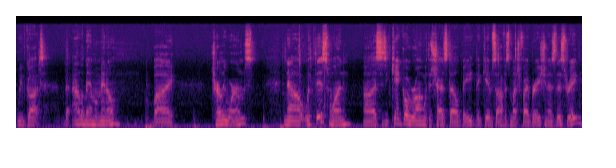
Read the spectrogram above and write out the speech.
we've got the Alabama Minnow by Charlie Worms. Now, with this one, uh, says you can't go wrong with a shad style bait that gives off as much vibration as this rig.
